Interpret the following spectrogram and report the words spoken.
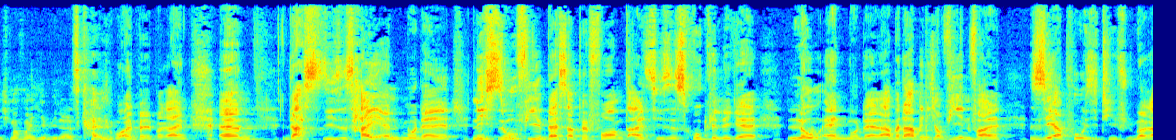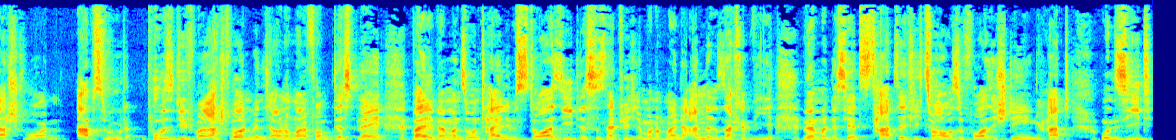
ich mache mal hier wieder das geile Wallpaper rein, ähm, dass dieses High-End-Modell nicht so viel besser performt als dieses ruckelige Low-End-Modell. Aber da bin ich auf jeden Fall sehr positiv überrascht worden. Absolut positiv überrascht worden bin ich auch nochmal vom Display, weil wenn man so ein Teil im Store sieht, ist es natürlich immer nochmal eine andere Sache, wie wenn man das jetzt tatsächlich zu Hause vor sich stehen hat und sieht,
